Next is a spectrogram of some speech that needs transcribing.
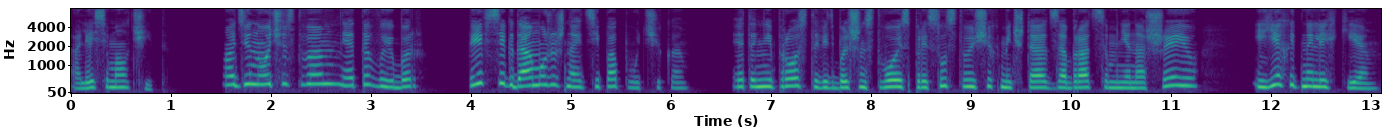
Олеся молчит. «Одиночество — это выбор. Ты всегда можешь найти попутчика. Это не просто, ведь большинство из присутствующих мечтают забраться мне на шею и ехать налегке,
